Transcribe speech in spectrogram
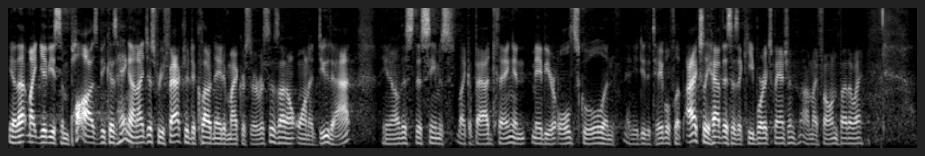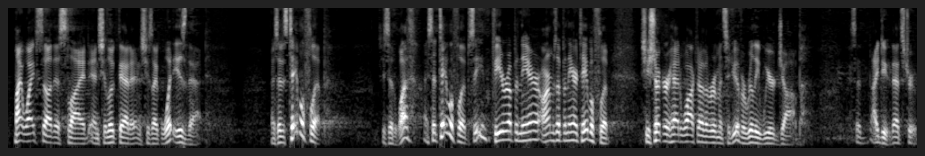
you know that might give you some pause because, hang on, I just refactored to cloud native microservices. I don't want to do that. You know, this this seems like a bad thing, and maybe you're old school and, and you do the table flip. I actually have this as a keyboard expansion on my phone, by the way. My wife saw this slide and she looked at it and she's like, "What is that?" I said, "It's table flip." She said, What? I said, Table flip. See? Feet are up in the air, arms up in the air, table flip. She shook her head, walked out of the room, and said, You have a really weird job. I said, I do. That's true.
